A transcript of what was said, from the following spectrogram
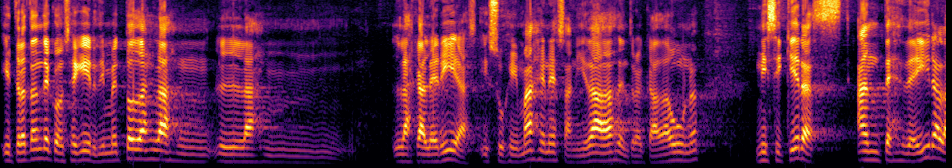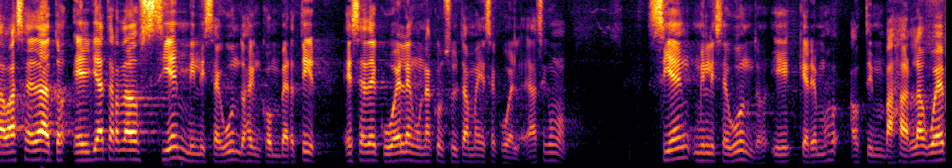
y tratan de conseguir, dime todas las, las las galerías y sus imágenes anidadas dentro de cada una, ni siquiera antes de ir a la base de datos, él ya ha tardado 100 milisegundos en convertir ese DQL en una consulta MySQL. Hace como 100 milisegundos y queremos bajar la web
